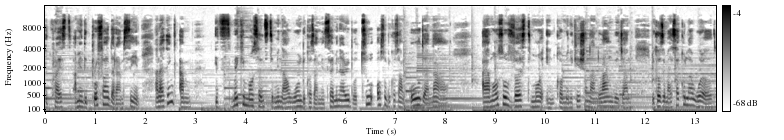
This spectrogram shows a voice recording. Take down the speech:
The Christ, I mean, the profile that I'm seeing. And I think I'm it's making more sense to me now. One, because I'm in seminary, but two, also because I'm older now. I am also versed more in communication and language, and because in my secular world,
